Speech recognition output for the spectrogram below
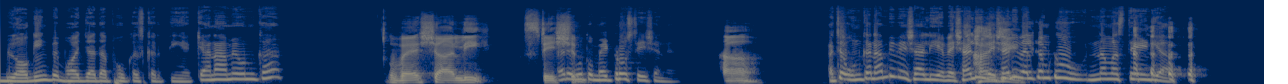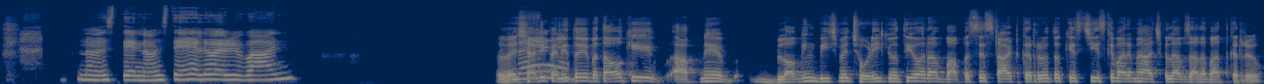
ब्लॉगिंग पे बहुत ज़्यादा फोकस करती हैं। क्या नाम है उनका? वैशाली स्टेशन अरे वो तो मेट्रो स्टेशन है। हाँ। अच्छा उनका नाम भी वैशाली है। वैशाली हाँ Vaishali welcome to Namaste India नमस्ते नमस्ते। हेलो एवरीवन वैशाली पहले तो ये बताओ कि आपने ब्लॉगिंग बीच में छोड़ी क्यों थी और अब वापस से स्टार्ट कर रहे हो तो किस चीज़ के बारे में आजकल आप ज़्यादा बात कर रहे हो?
